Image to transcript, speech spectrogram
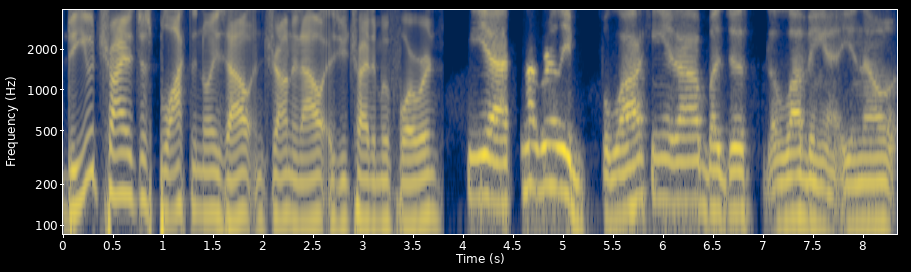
Do you try to just block the noise out and drown it out as you try to move forward? Yeah, it's not really blocking it out, but just loving it. You know,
